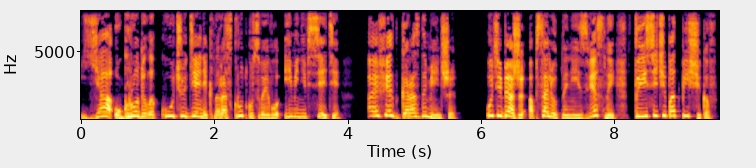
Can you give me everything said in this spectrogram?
Я угробила кучу денег на раскрутку своего имени в сети, а эффект гораздо меньше. У тебя же абсолютно неизвестный тысячи подписчиков.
